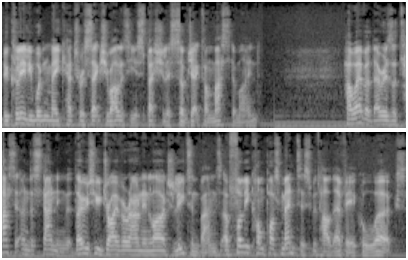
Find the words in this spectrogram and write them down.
who clearly wouldn't make heterosexuality a specialist subject on Mastermind. However, there is a tacit understanding that those who drive around in large Luton vans are fully compos mentis with how their vehicle works.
